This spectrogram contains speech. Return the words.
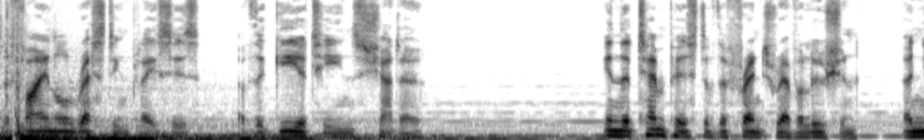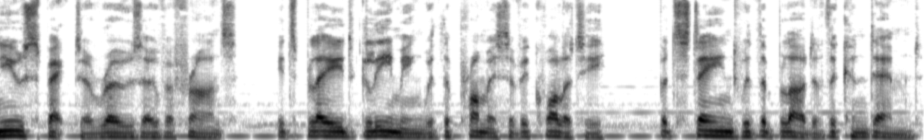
the final resting places of the guillotine's shadow. In the tempest of the French Revolution, a new spectre rose over France, its blade gleaming with the promise of equality, but stained with the blood of the condemned.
